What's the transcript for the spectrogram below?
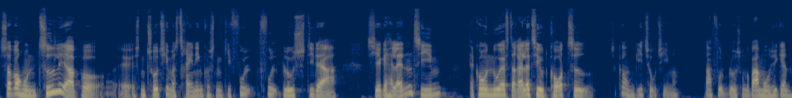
Så var hun tidligere på øh, sådan to timers træning, kunne sådan give fuld, fuld blus de der cirka halvanden time. Der kunne hun nu efter relativt kort tid, så kan hun give to timer. Bare fuld blus, hun kan bare mose igennem.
